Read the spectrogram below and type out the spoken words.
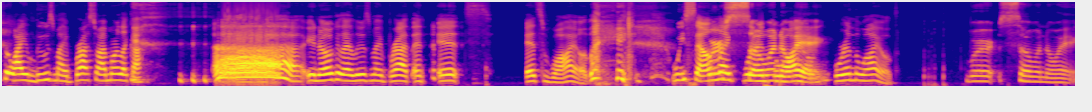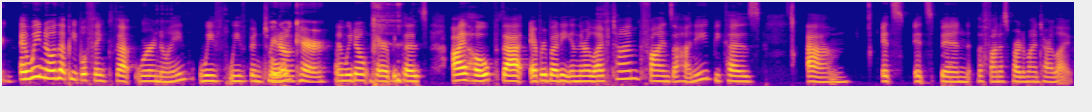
so I lose my breath. So I'm more like a ah, you know, because I lose my breath, and it's it's wild. Like we sound We're like we're so in the wild. annoying. We're in the wild, We're so annoying. and we know that people think that we're annoying. We've we've been told We don't care. and we don't care because I hope that everybody in their lifetime finds a honey because um it's it's been the funnest part of my entire life.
